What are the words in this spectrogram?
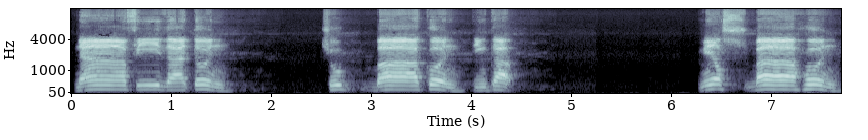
Nafidhatun. Syubbakun. Tingkap. Misbahun.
